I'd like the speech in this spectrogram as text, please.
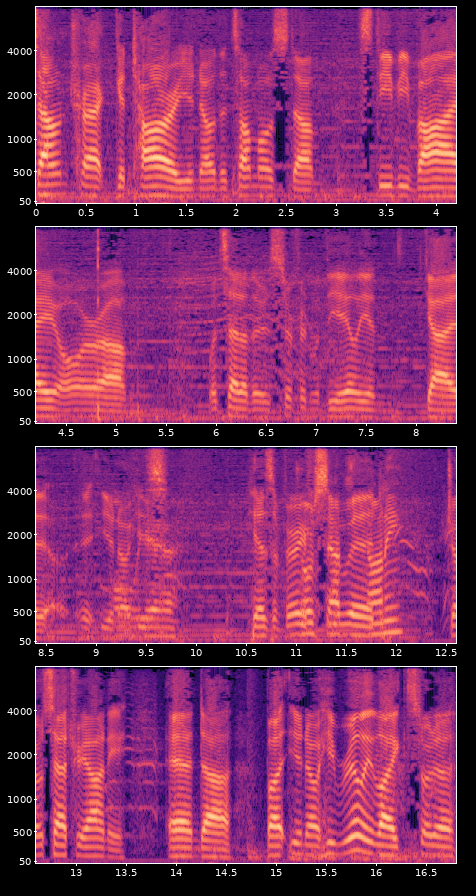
soundtrack guitar, you know, that's almost um, Stevie Vai or um, what's that other surfing with the alien guy? uh, You know, oh, he's yeah. he has a very Joe fluid Satriani? Joe Satriani, and uh, but you know he really like sort of.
